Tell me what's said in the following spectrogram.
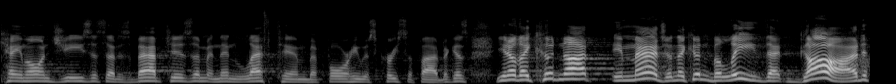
came on Jesus at his baptism and then left him before he was crucified. Because, you know, they could not imagine, they couldn't believe that God,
